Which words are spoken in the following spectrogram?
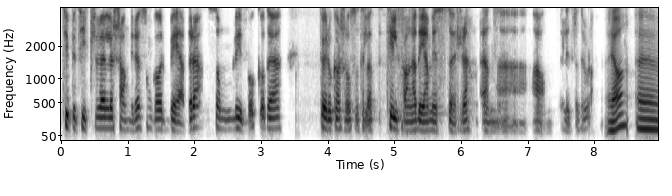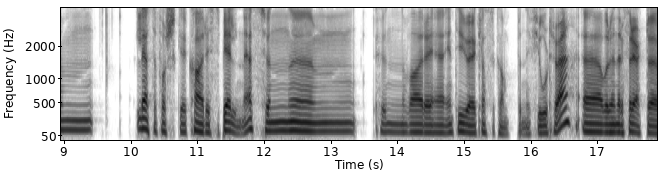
type titler eller sjangre som går bedre som lydbok, og det fører kanskje også til at tilfanget av de er mye større enn uh, annen litteratur. Da. Ja, um, leseforsker Kari Spjeldnes, hun um, hun var intervjua i Klassekampen i fjor, tror jeg, eh, hvor hun refererte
